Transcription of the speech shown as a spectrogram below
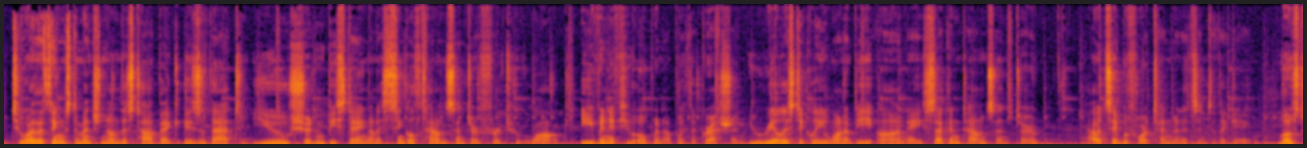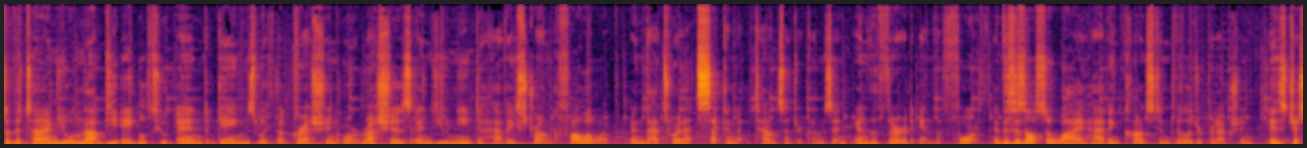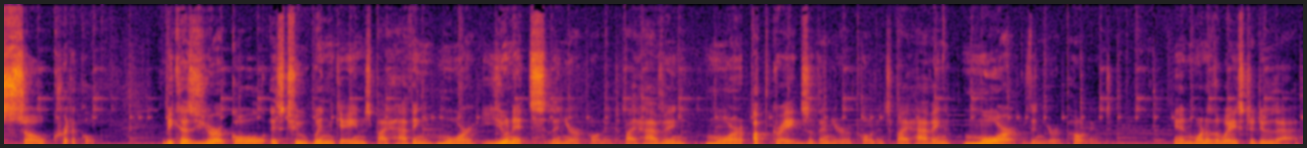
Two other things to mention on this topic is that you shouldn't be staying on a single town center for too long, even if you open up with aggression. You realistically want to be on a second town center I would say before 10 minutes into the game. Most of the time you will not be able to end games with aggression or rushes and you need to have a strong follow-up and that's where that second town center comes in and the third and the fourth. And this is also why having constant villager production is just so critical because your goal is to win games by having more units than your opponent, by having more upgrades than your opponent, by having more than your opponent. And one of the ways to do that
